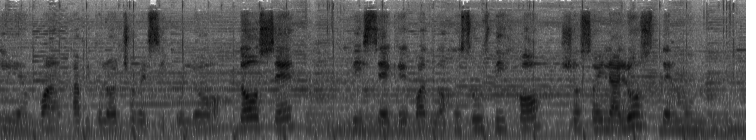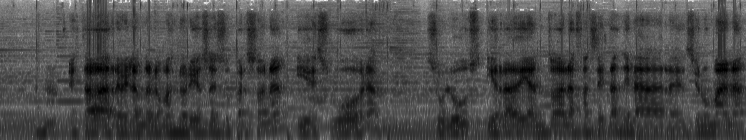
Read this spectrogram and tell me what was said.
y en Juan capítulo 8, versículo 12, dice que cuando Jesús dijo, yo soy la luz del mundo. Estaba revelando lo más glorioso de su persona y de su obra. Su luz irradia en todas las facetas de la redención humana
